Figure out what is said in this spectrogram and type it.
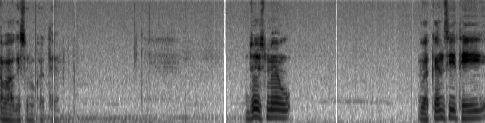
अब आगे शुरू करते हैं। जो इसमें वैकेंसी थी,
